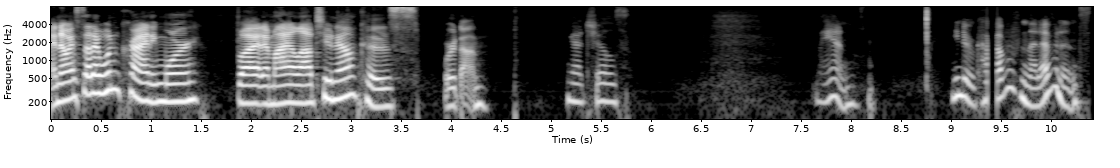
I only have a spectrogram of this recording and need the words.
I know I said I wouldn't cry anymore, but am I allowed to now? Because we're done. I got chills. Man. You need to recover from that evidence.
